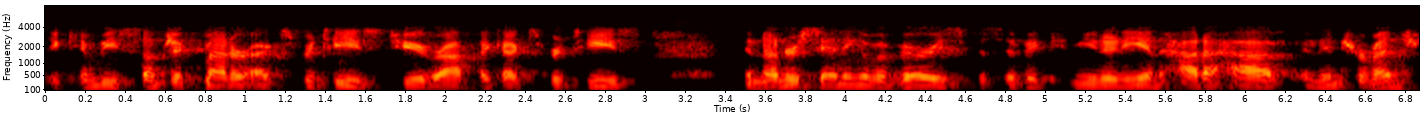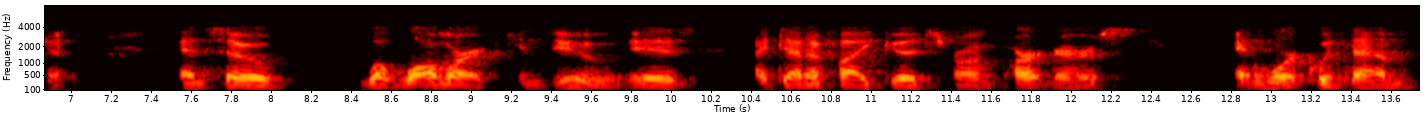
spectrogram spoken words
It can be subject matter expertise, geographic expertise, an understanding of a very specific community and how to have an intervention. And so, what Walmart can do is identify good, strong partners and work with them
